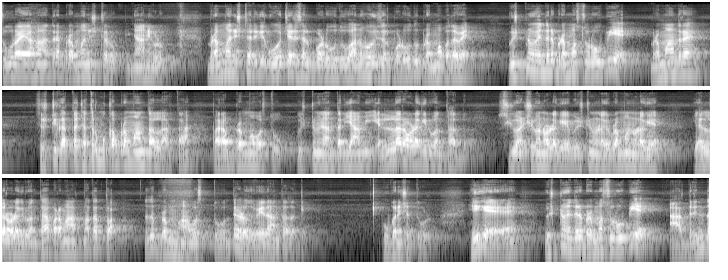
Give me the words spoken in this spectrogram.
ಸೂರಯ ಅಂದರೆ ಬ್ರಹ್ಮನಿಷ್ಠರು, ಜ್ಞಾನಿಗಳು. ಬ್ರಹ್ಮನಿಷ್ಠರಿಗೆ ಗೋಚರಿಸಲ್ಪಡುವುದು, ಅನುಭವಿಸಲ್ಪಡುವುದು ಬ್ರಹ್ಮಪದವೇ. ವಿಷ್ಣು ಎಂದರೆ ಬ್ರಹ್ಮಸ್ವರೂಪಿಯೇ. ಬ್ರಹ್ಮ ಅಂದರೆ ಸೃಷ್ಟಿಕರ್ತ ಚತುರ್ಮುಖ ಬ್ರಹ್ಮ ಅಂತಲ್ಲ ಅರ್ಥ. ಪರಬ್ರಹ್ಮ ವಸ್ತು ವಿಷ್ಣುವಿನ ಅಂತರ್ಯಾಮಿ ಎಲ್ಲರ ಒಳಗಿರುವಂತಹದ್ದು. ಶಿವ, ಶಿವನೊಳಗೆ, ವಿಷ್ಣುವಿನೊಳಗೆ, ಬ್ರಹ್ಮನೊಳಗೆ ಎಲ್ಲರೊಳಗಿರುವಂತಹ ಪರಮಾತ್ಮ ತತ್ವ. ಅದು ಬ್ರಹ್ಮ ವಸ್ತು ಅಂತ ಹೇಳೋದು ವೇದಾಂತ ಅದಕ್ಕೆ. ಉಪನಿಷತ್ತುಗಳು. ಹೀಗೆ ವಿಷ್ಣು ಎಂದರೆ ಬ್ರಹ್ಮಸ್ವರೂಪಿಯೇ. ಆದ್ದರಿಂದ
